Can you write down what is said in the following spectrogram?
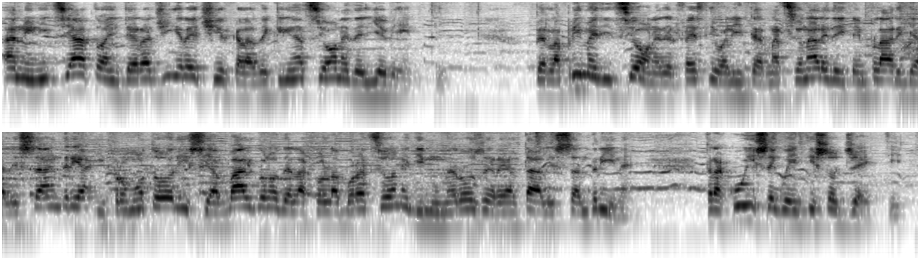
hanno iniziato a interagire circa la declinazione degli eventi. Per la prima edizione del Festival internazionale dei Templari di Alessandria i promotori si avvalgono della collaborazione di numerose realtà alessandrine, tra cui i seguenti soggetti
